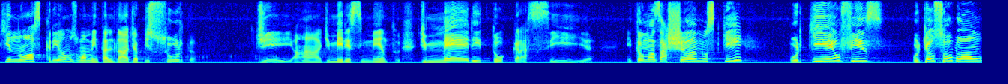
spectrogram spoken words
Que nós criamos uma mentalidade absurda de, ah, de merecimento, de meritocracia. Então nós achamos que porque eu fiz, porque eu sou bom,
